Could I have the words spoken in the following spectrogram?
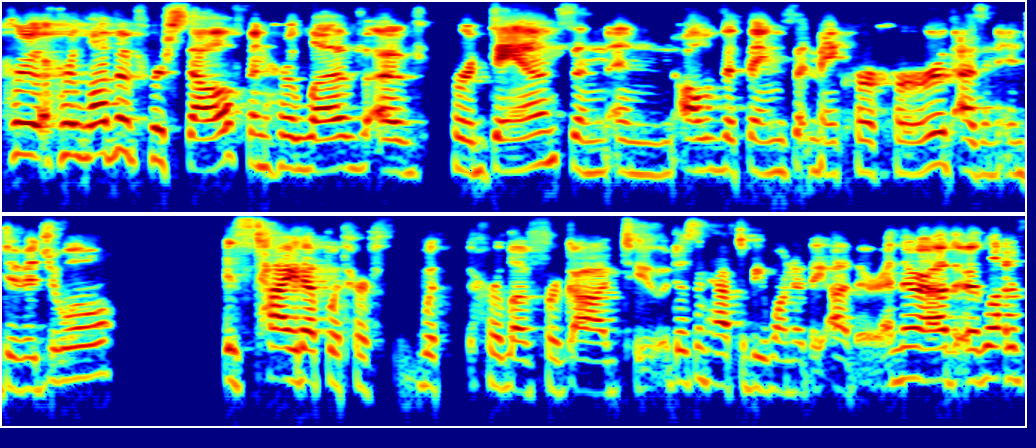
her her love of herself and her love of her dance and and all of the things that make her her as an individual is tied up with her with her love for God too. It doesn't have to be one or the other. And there are other, a lot of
